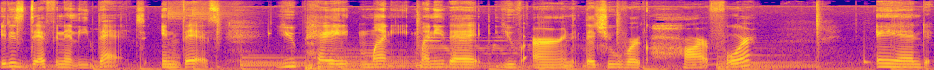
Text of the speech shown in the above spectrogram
it is definitely that. Invest. You pay money, money that you've earned, that you work hard for, and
